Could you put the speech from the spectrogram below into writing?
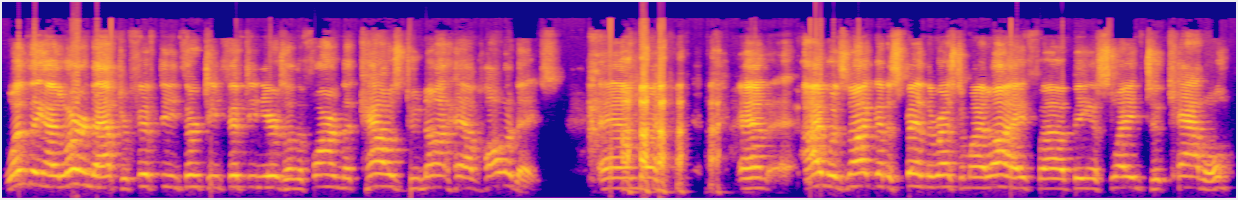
one thing I learned after 15, 13, 15 years on the farm that cows do not have holidays and uh, and I was not going to spend the rest of my life uh, being a slave to cattle.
